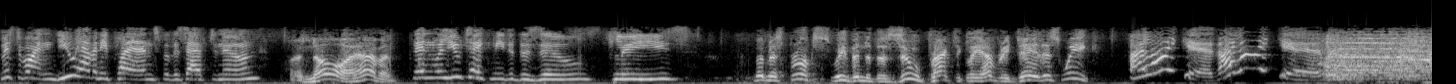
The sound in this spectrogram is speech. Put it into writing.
Mr. Boynton, do you have any plans for this afternoon? Uh, no, I haven't. Then will you take me to the zoo, please? But, Miss Brooks, we've been to the zoo practically every day this week. I like it. I like it.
